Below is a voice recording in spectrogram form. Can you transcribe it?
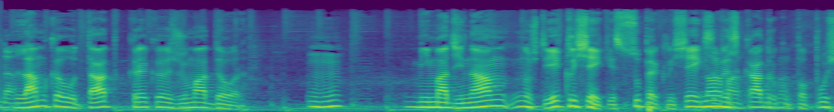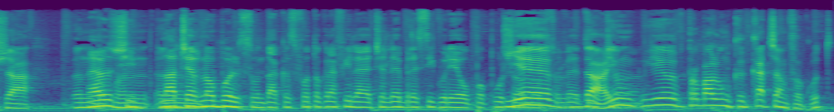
Da. L-am căutat, cred că jumătate de oră. Mhm. Mi imaginam, nu știu, e clișeic, e super clișeic să Normal, vezi cadru normal. cu păpușa în, Ai văzut și în, la în, Cernobâl sunt, dacă sunt fotografiile aia celebre, sigur e o păpușă, un E, ursuleț, da, e, ceva. un, e probabil un căcat ce am făcut,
